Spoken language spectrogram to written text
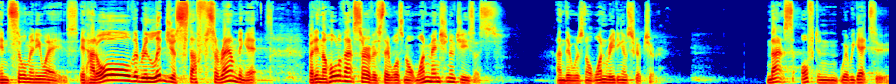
in so many ways. It had all the religious stuff surrounding it, but in the whole of that service, there was not one mention of Jesus, and there was not one reading of Scripture. And that's often where we get to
